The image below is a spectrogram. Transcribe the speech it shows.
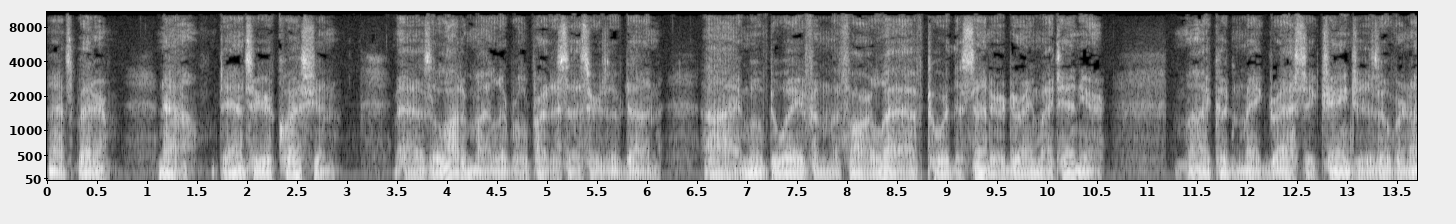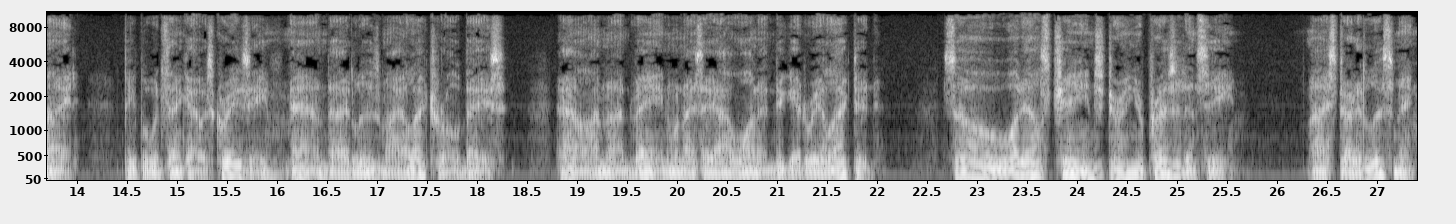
That's better. Now, to answer your question, as a lot of my liberal predecessors have done, I moved away from the far left toward the center during my tenure. I couldn't make drastic changes overnight. People would think I was crazy, and I'd lose my electoral base. Hell, I'm not vain when I say I wanted to get reelected. So, what else changed during your presidency? I started listening.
